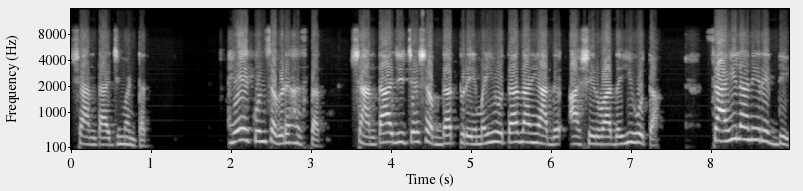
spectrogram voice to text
शांताजी म्हणतात. हे ऐकून सगळे हसतात. शांता आजीच्या शब्दात प्रेमही होता आणि आशीर्वादही होता. साहिल आणि रिद्धी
